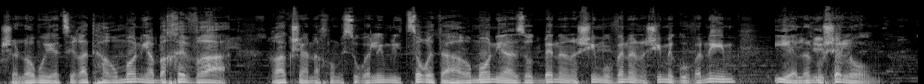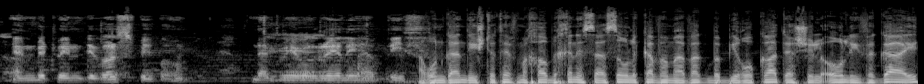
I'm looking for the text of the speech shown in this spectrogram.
שלום הוא יצירת הרמוניה בחברה. רק כשאנחנו מסוגלים ליצור את ההרמוניה הזאת בין אנשים ובין אנשים מגוונים, יהיה לנו שלום. And between diverse people, אהרון גנדי ישתתף מחר בכנס העשור לקו המאבק בבירוקרטיה של אורלי וגיא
